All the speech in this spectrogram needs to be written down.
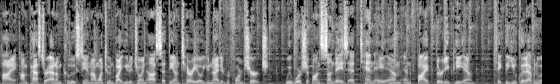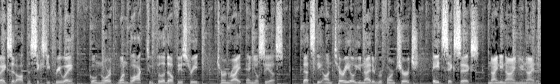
Hi, I'm Pastor Adam Kalustian. I want to invite you to join us at the Ontario United Reformed Church. We worship on Sundays at 10 a.m. and 5:30 p.m. Take the Euclid Avenue exit off the 60 freeway, go north one block to Philadelphia Street, turn right, and you'll see us. That's the Ontario United Reformed Church, 866 99 United.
